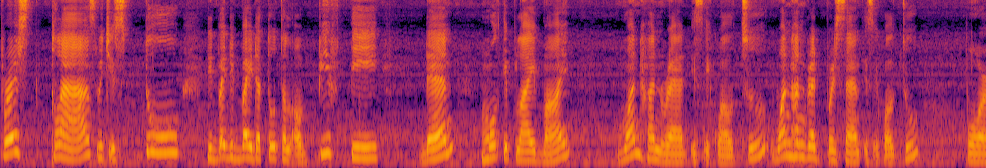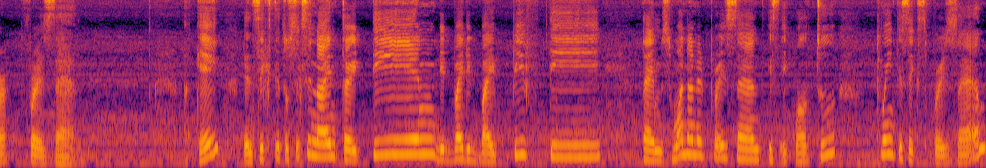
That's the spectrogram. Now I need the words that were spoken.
first class which is 2 divided by the total of 50 then multiply by 100 is equal to 100% is equal to 4%. Okay? Then 60 to 69, 13 divided by 50 times 100% is equal to 26%.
